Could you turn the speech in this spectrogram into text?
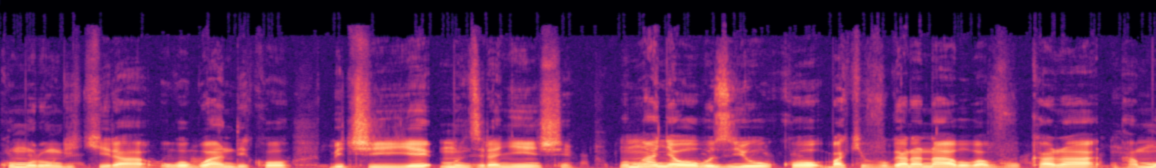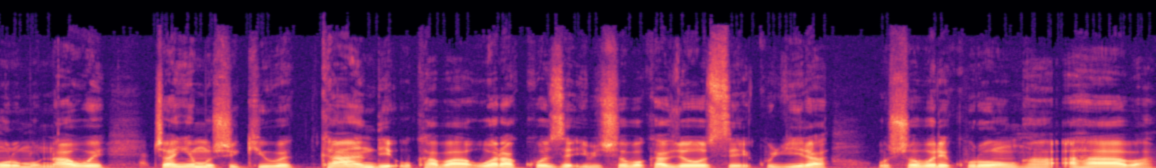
kumurungikira ubwo rwandiko biciye mu nzira nyinshi. Mu mwanya woba uzi yuko bakivugana n'abo bavukana nka murumuna we canke mushiki we kandi ukaba warakoze ibishoboka byose kugira ushobore kuronka ahaba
